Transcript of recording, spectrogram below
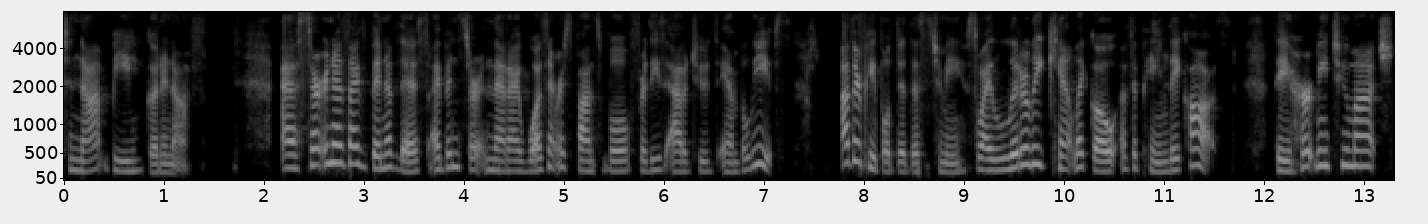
to not be good enough. As certain as I've been of this, I've been certain that I wasn't responsible for these attitudes and beliefs. Other people did this to me, so I literally can't let go of the pain they caused. They hurt me too much,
